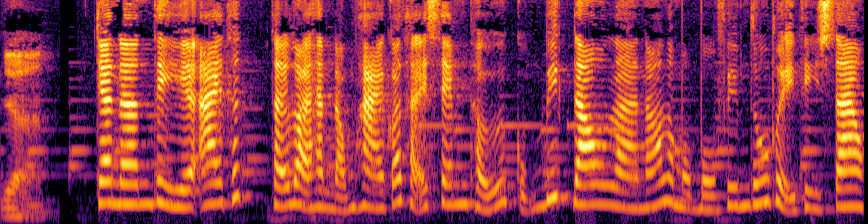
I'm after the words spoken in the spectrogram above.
Dạ. Yeah. cho nên thì ai thích thể loại hành động hài có thể xem thử cũng biết đâu là nó là một bộ phim thú vị thì sao?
